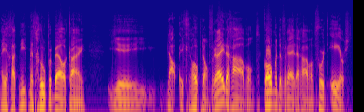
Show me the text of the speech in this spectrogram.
En je gaat niet met groepen bij elkaar. Je, nou, ik hoop dan vrijdagavond, komende vrijdagavond voor het eerst.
